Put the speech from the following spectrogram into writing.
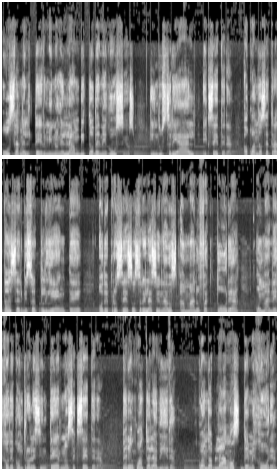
usan el término en el ámbito de negocios, industrial, etc. O cuando se trata de servicio al cliente o de procesos relacionados a manufactura o manejo de controles internos, etc. Pero en cuanto a la vida, cuando hablamos de mejora,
